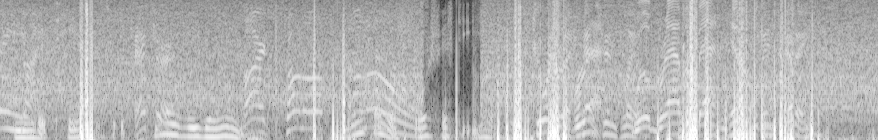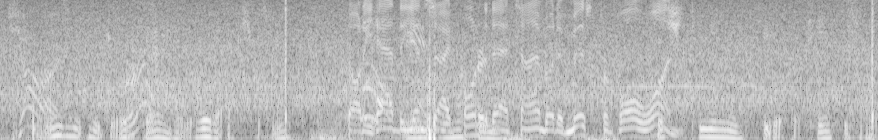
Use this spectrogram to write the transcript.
And the team is how are we going? Bartolo I think that was Colon. 450. George Brett will grab a bat and hit him. Hitting. that Short. was a good ball. What extras, man? Thought he had the inside corner that time, but it missed for ball one. Pitch three innings to get the chances out.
